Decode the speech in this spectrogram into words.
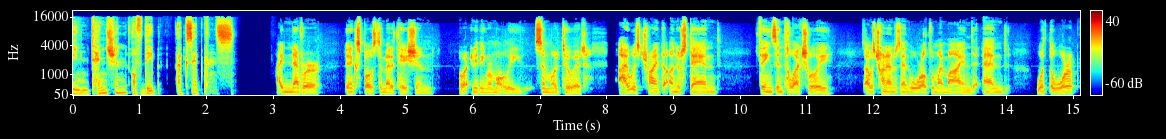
intention of deep acceptance. I'd never been exposed to meditation or anything remotely similar to it. I was trying to understand things intellectually. I was trying to understand the world through my mind. And what the work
